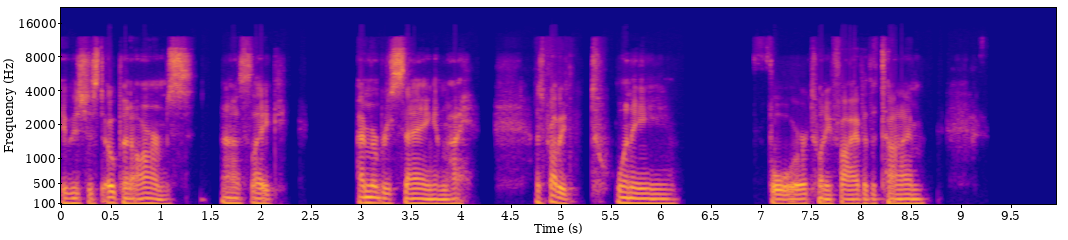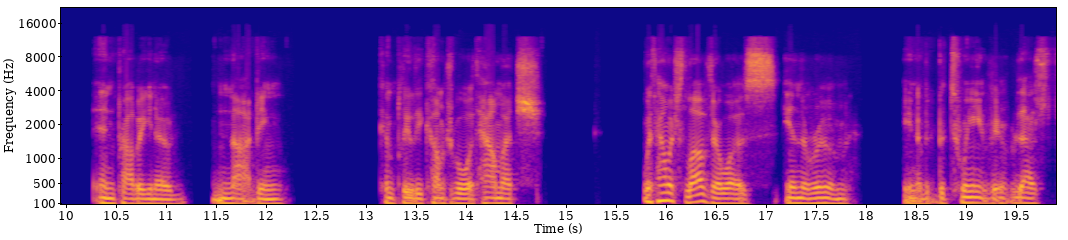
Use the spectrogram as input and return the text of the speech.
It was just open arms. And I was like, I remember saying in my, I was probably 24, 25 at the time. And probably, you know, not being completely comfortable with how much with how much love there was in the room you know between that I, was,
